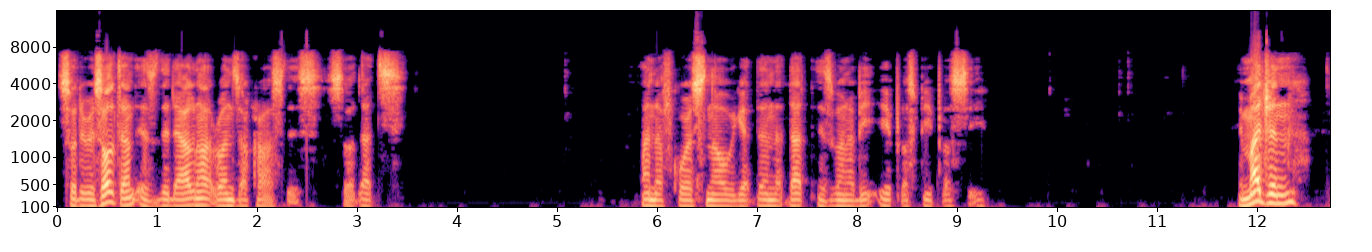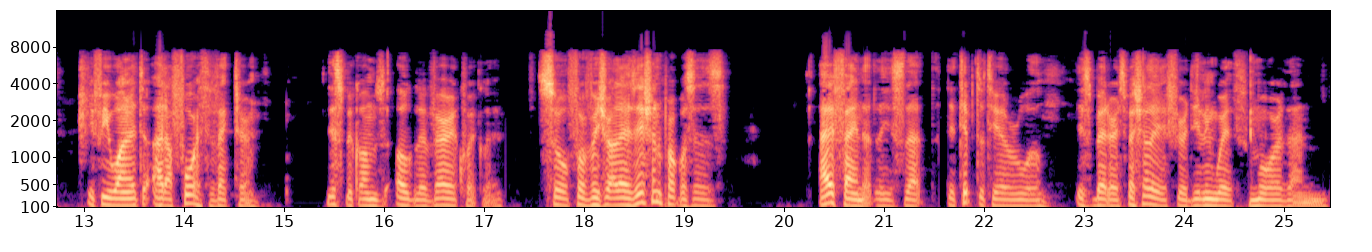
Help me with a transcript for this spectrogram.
So the resultant is the diagonal that runs across this. So that's, and of course now we get then that that is going to be a plus b plus c. Imagine if we wanted to add a fourth vector. This becomes ugly very quickly. So for visualization purposes, I find at least that the tip to tail rule is better, especially if you're dealing with more than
